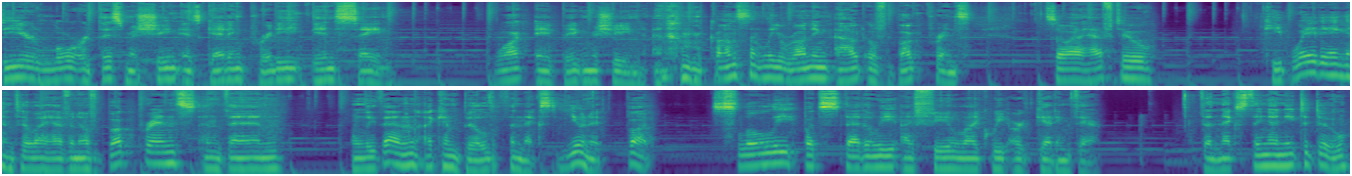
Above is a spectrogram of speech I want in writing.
Dear lord, this machine is getting pretty insane. What a big machine, and I'm constantly running out of bug prints. So I have to keep waiting until I have enough blueprints, and then only then I can build the next unit. But slowly but steadily, I feel like we are getting there. The next thing I need to do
